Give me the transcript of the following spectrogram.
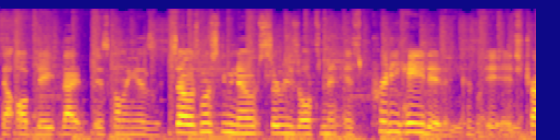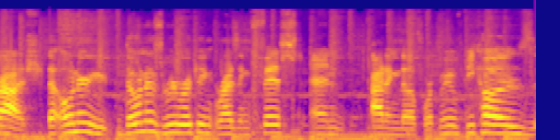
the update that is coming is. So, as most of you know, Suryu's ultimate is pretty hated because it, it's trash. The owner, the owner's reworking Rising Fist and adding the fourth move because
